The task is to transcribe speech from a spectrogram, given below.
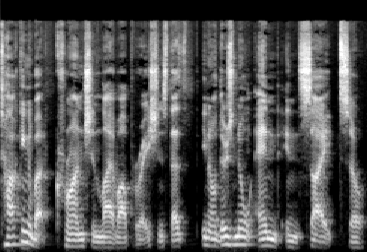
talking about crunch and live operations, that you know, there's no end in sight. So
